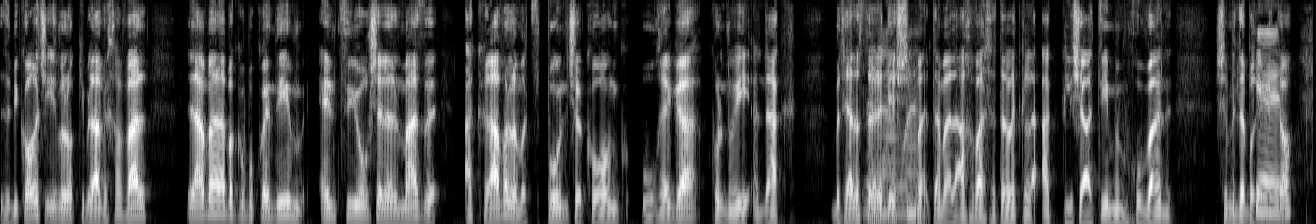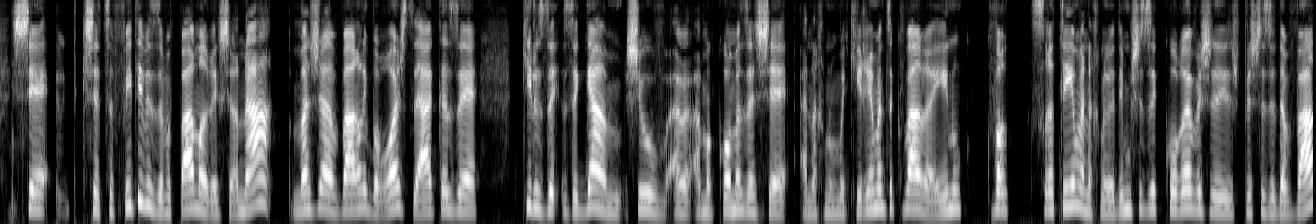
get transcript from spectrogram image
זה ביקורת שאיזמה לא קיבלה וחבל. למה על הבקבוקנים אין ציור של על מה זה? הקרב על המצפון של קרונק הוא רגע קולנועי ענק. בתחילת הסרט יש. את המלאך והשטן הקל- הקלישאתי במכוון שמדברים כן. איתו. ש... כשצפיתי בזה בפעם הראשונה, מה שעבר לי בראש זה היה כזה, כאילו זה, זה גם, שוב, המקום הזה שאנחנו מכירים את זה כבר, ראינו כבר סרטים, אנחנו יודעים שזה קורה וש... ושזה דבר,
